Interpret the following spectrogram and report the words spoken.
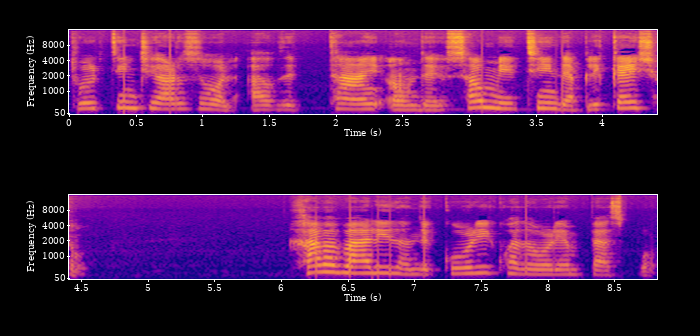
13 years old at the time of the submitting the application. Have a valid and current Ecuadorian passport.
